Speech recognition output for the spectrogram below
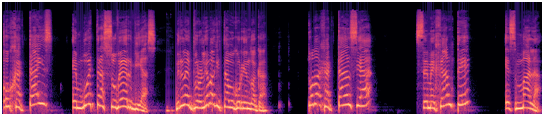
os jactáis en vuestras soberbias. Miren el problema que estaba ocurriendo acá. Toda jactancia semejante es mala.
